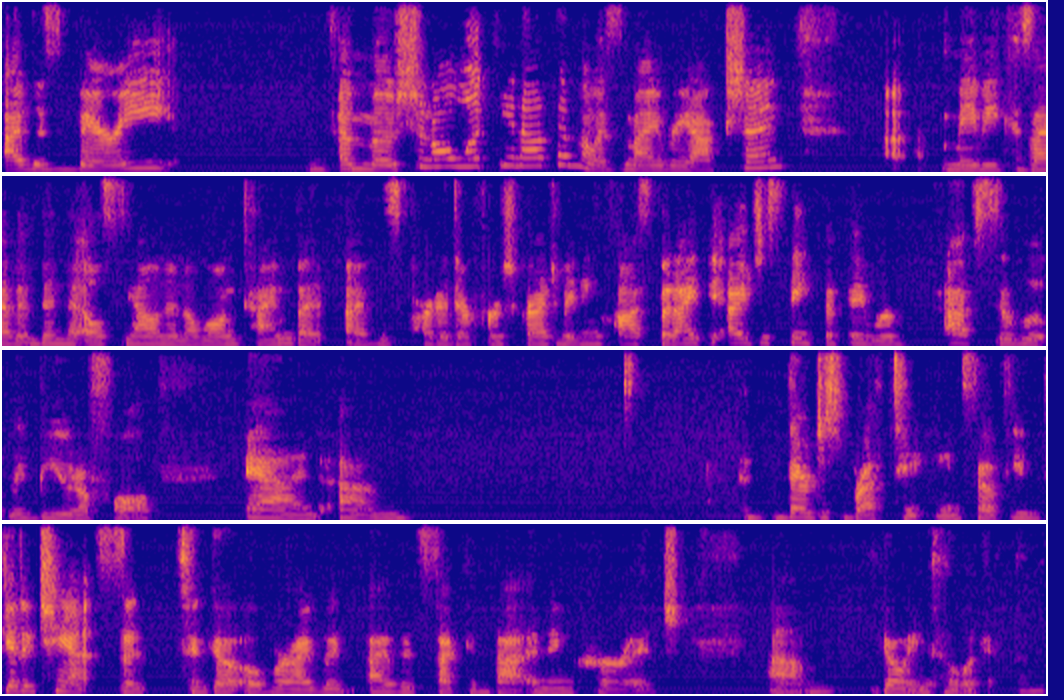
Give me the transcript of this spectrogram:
I was very emotional looking at them. Was my reaction. Uh, maybe because I haven't been to Allen in a long time, but I was part of their first graduating class. But I, I just think that they were absolutely beautiful, and um, they're just breathtaking. So if you get a chance to to go over, I would I would second that and encourage um, going to look at them.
